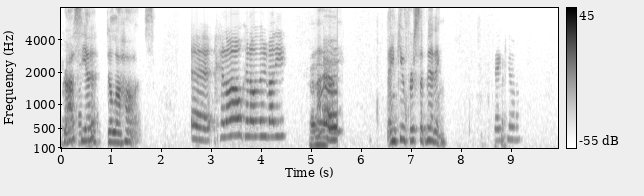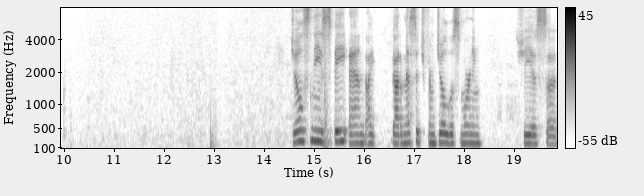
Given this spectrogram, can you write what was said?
Gracia de la Hoz. Uh, hello, hello, everybody. Hello. Hi. Thank you for submitting. Thank you. Jill Sneesby, and I got a message from Jill this morning. She is uh,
